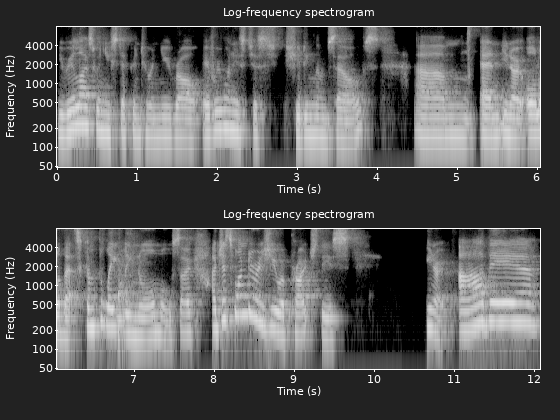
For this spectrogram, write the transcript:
you realize when you step into a new role, everyone is just shitting themselves. Um, and, you know, all of that's completely normal. So I just wonder as you approach this, you know, are there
